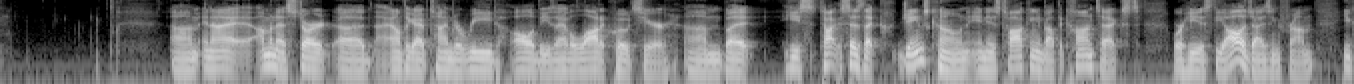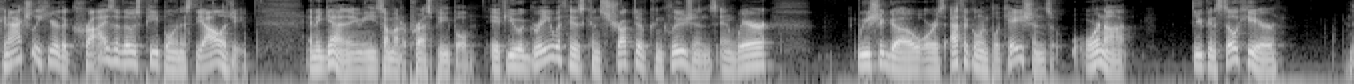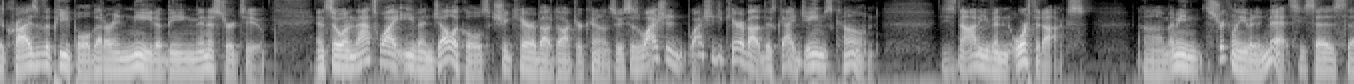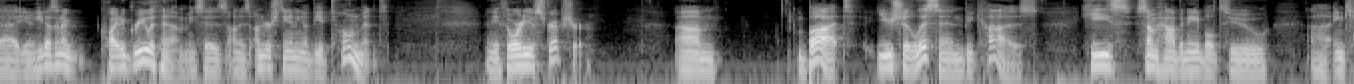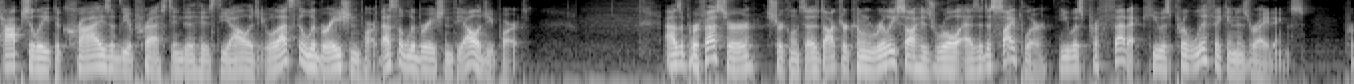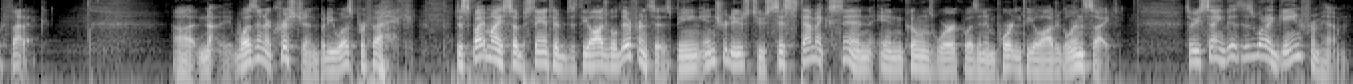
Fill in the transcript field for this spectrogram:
Um, and I, I'm going to start. Uh, I don't think I have time to read all of these. I have a lot of quotes here. Um, but he talk, says that James Cone, in his talking about the context where he is theologizing from, you can actually hear the cries of those people in his theology. And again, he's talking about oppressed people. If you agree with his constructive conclusions and where we should go or his ethical implications or not, you can still hear the cries of the people that are in need of being ministered to. And so, and that's why evangelicals should care about Dr. Cone. So he says, why should why should you care about this guy James Cone? He's not even orthodox. Um, I mean, Strickland even admits he says that you know he doesn't quite agree with him. He says on his understanding of the atonement and the authority of Scripture. Um, but you should listen because he's somehow been able to uh, encapsulate the cries of the oppressed into his theology. Well, that's the liberation part. That's the liberation theology part. As a professor, Strickland says, Dr. Cone really saw his role as a discipler. He was prophetic. He was prolific in his writings. Prophetic. Uh, not, wasn't a Christian, but he was prophetic. Despite my substantive theological differences, being introduced to systemic sin in Cone's work was an important theological insight. So he's saying this, this is what I gained from him.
